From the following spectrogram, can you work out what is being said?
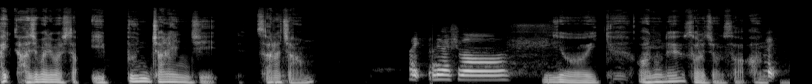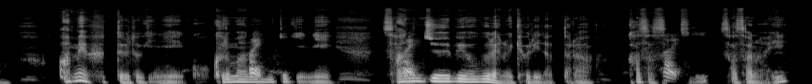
はい、始まりました。1分チャレンジ。さらちゃん？はい、お願いします。いやーい。あのね、さらちゃんさ、あの、はい雨降ってる時に、こう、車乗る時に、はい30秒ぐらいの距離だったら、傘さはいささない？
